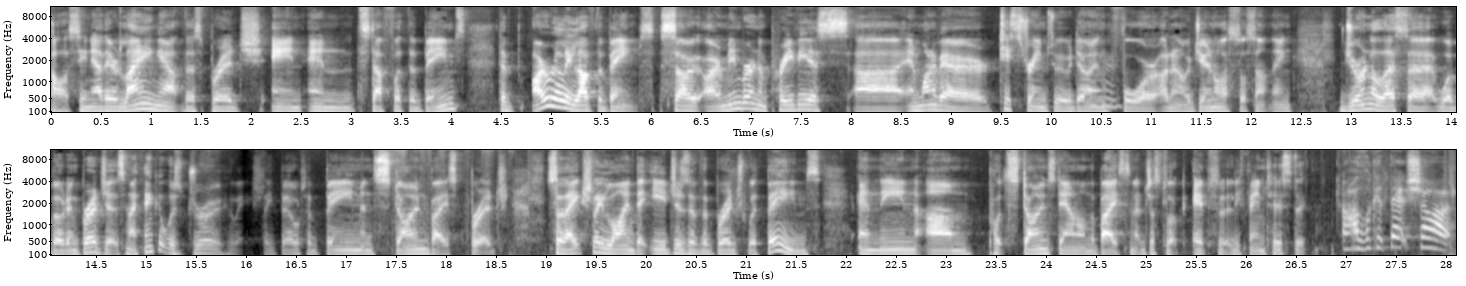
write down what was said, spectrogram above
Oh, see now they're laying out this bridge and and stuff with the beams. The I really love the beams. So I remember in a previous uh, in one of our test streams we were doing for I don't know a journalist or something. Drew and Alyssa were building bridges, and I think it was Drew who actually built a beam and stone based bridge. So they actually lined the edges of the bridge with beams and then um, put stones down on the base, and it just looked absolutely fantastic. Oh, look at that shot.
